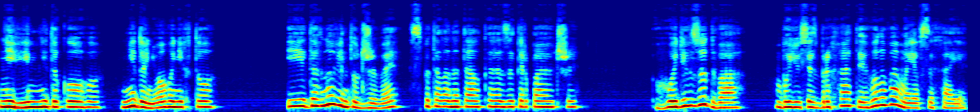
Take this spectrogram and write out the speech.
ні він ні до кого, ні до нього ніхто. І давно він тут живе? спитала Наталка, затерпаючи. Годів зо два, боюся збрехати, голова моя всихає.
